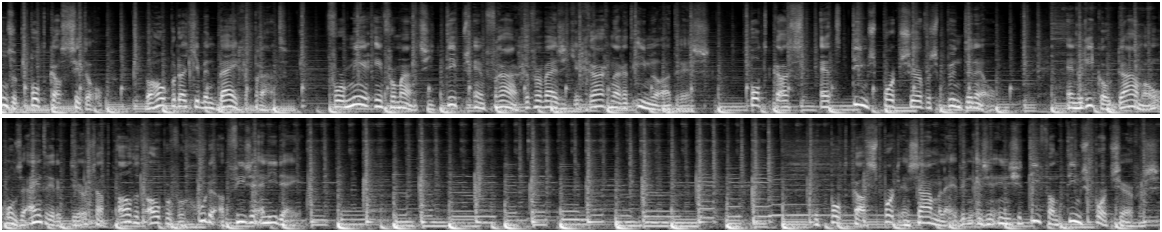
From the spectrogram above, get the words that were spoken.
Onze podcast zit erop. We hopen dat je bent bijgepraat. Voor meer informatie, tips en vragen verwijs ik je graag naar het e-mailadres podcast.teamsportservice.nl. En Rico Damo, onze eindredacteur, staat altijd open voor goede adviezen en ideeën. De podcast Sport en Samenleving is een initiatief van Team Sportservice,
